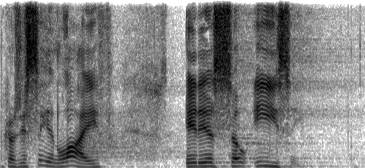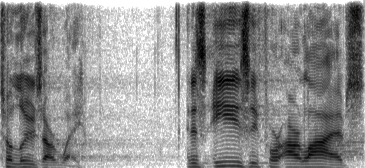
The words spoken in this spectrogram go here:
Because you see, in life, it is so easy to lose our way. It is easy for our lives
